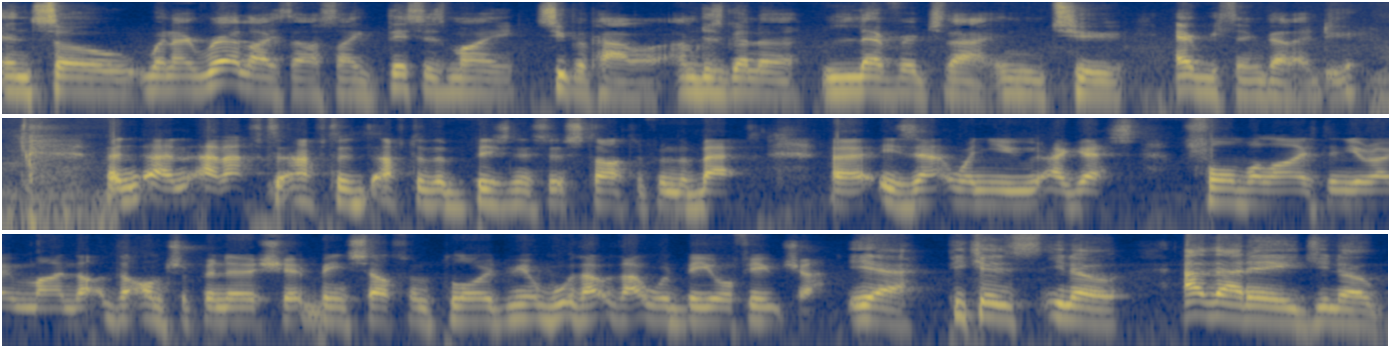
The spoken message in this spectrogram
and so when I realized that, I was like, this is my superpower. I'm just gonna leverage that into everything that I do. And, and, and after after after the business that started from the bet, uh, is that when you, I guess, formalised in your own mind that the entrepreneurship, being self-employed, you know, that that would be your future? Yeah, because you know, at that age, you know,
